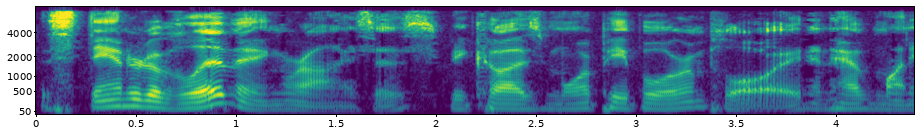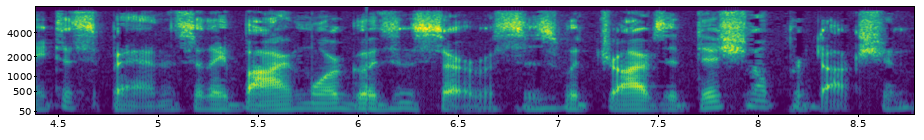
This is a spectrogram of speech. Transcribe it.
The standard of living rises because more people are employed and have money to spend, so they buy more goods and services, which drives additional production.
